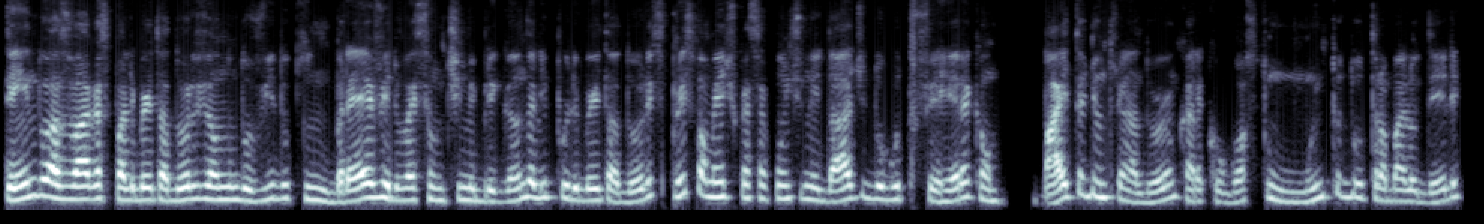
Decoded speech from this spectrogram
tendo as vagas para Libertadores, eu não duvido que em breve ele vai ser um time brigando ali por Libertadores, principalmente com essa continuidade do Guto Ferreira, que é um baita de um treinador, um cara que eu gosto muito do trabalho dele.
